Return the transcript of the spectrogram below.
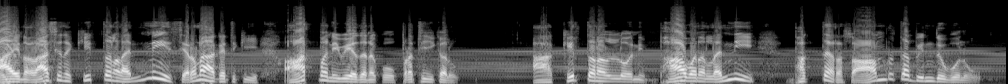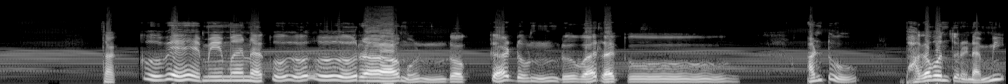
ఆయన రాసిన కీర్తనలన్నీ శరణాగతికి ఆత్మనివేదనకు ప్రతీకలు. ఆ కీర్తనల్లోని భావనలన్నీ భక్త రసామృత బిందువులు. తక్కువేమి మనకు రాముండొక్కడుండు వరకు అంటూ భగవంతుని నమ్మి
